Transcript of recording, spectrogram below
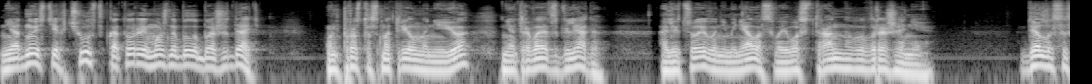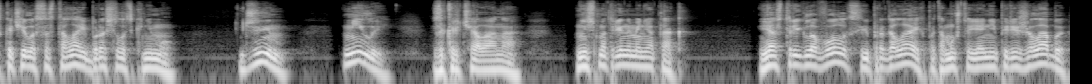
ни одно из тех чувств, которые можно было бы ожидать. Он просто смотрел на нее, не отрывая взгляда, а лицо его не меняло своего странного выражения. Делла соскочила со стола и бросилась к нему. «Джим! Милый!» — закричала она. «Не смотри на меня так. Я стригла волосы и продала их, потому что я не пережила бы,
